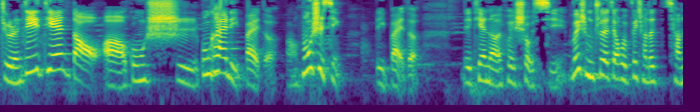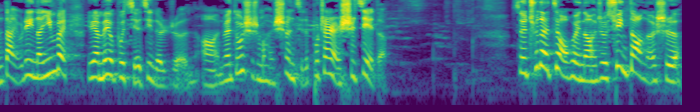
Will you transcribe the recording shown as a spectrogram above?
这个人第一天到啊公事公开礼拜的啊公事性礼拜的那天呢会受洗。为什么初代教会非常的强大有力呢？因为里面没有不洁净的人啊，里面都是什么很圣洁的、不沾染世界的。所以初代教会呢，这个殉道呢是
